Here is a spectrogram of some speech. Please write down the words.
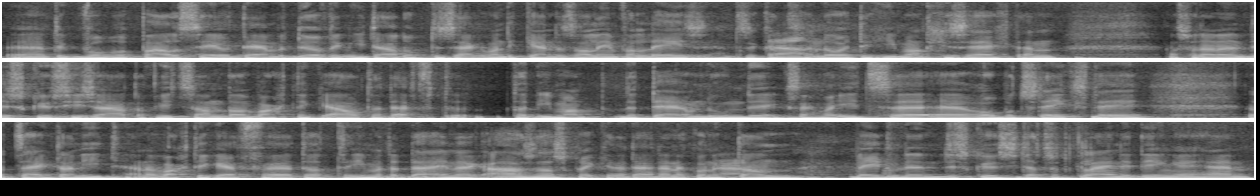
Uh, toen ik bijvoorbeeld bepaalde SEO-termen durfde ik niet hardop te zeggen, want ik kende ze alleen van lezen. Dus ik had ze nooit tegen iemand gezegd. En als we dan in een discussie zaten of iets, dan, dan wacht ik altijd even dat iemand de term noemde. Ik zeg maar iets, uh. Dat zei ik dan niet. En dan wacht ik even tot iemand het deed. En dan denk ik, ah, zo spreek je dat uit. En dan kon ik dan meedoen in de discussie, dat soort kleine dingen. En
